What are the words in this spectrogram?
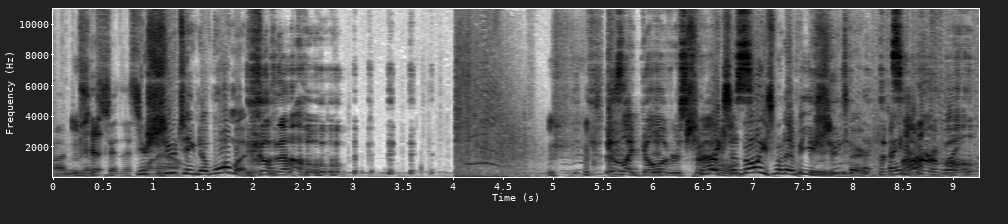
I'm gonna sit this You're one out. shooting the woman. Oh no! this is like Gulliver's She makes a noise whenever you shoot her. That's horrible.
